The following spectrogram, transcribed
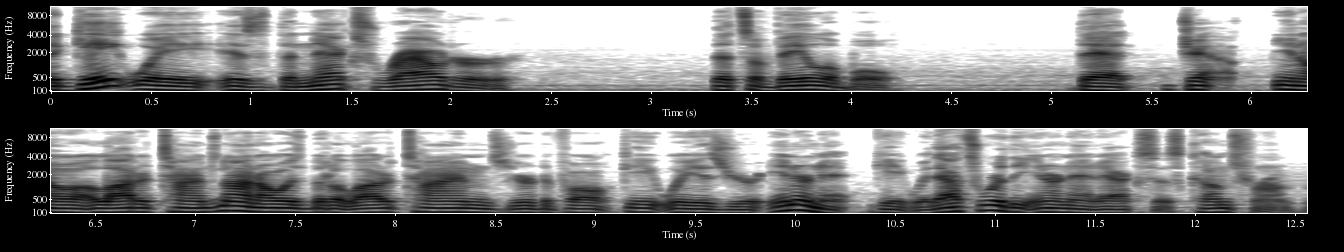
The gateway is the next router that's available that you know a lot of times not always but a lot of times your default gateway is your internet gateway. That's where the internet access comes from.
